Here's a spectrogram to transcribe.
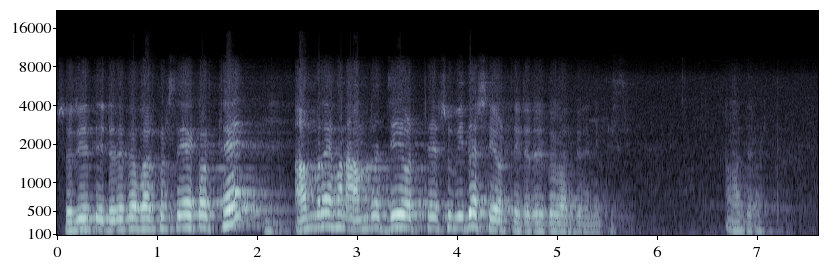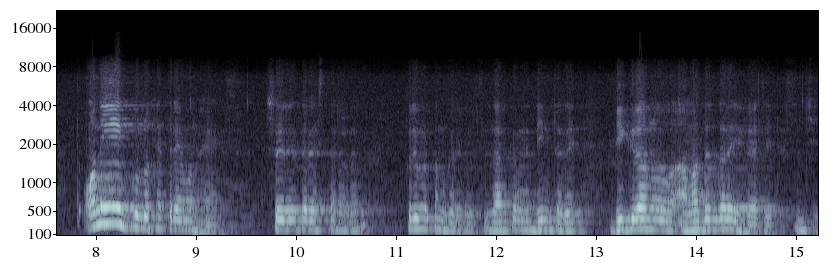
শরীয়তে এটারে ব্যবহার করছে এক অর্থে আমরা এখন আমরা যে অর্থে সুবিধা সেই অর্থে এটারে ব্যবহার করে নিতেছি। আমাদের অর্থে। অনেকগুলো ক্ষেত্রে এমন হয়ে গেছে। শরীয়তের এস্তেলাহ পরিবর্তন করে ফেলছি যার কারণে দিনটারে বিগ্রামও আমাদের দ্বারাই হয়ে যাইতেছে।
